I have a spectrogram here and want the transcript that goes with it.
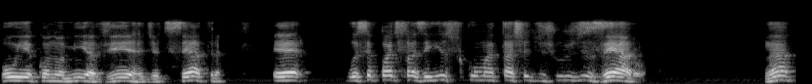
ou em economia verde, etc., é, você pode fazer isso com uma taxa de juros de zero. Né?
